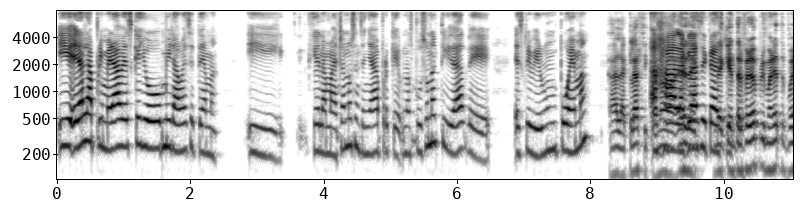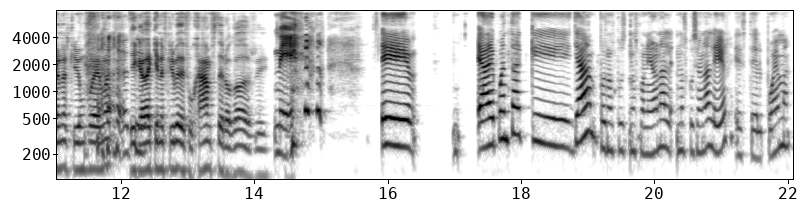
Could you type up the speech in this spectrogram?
Y era la primera vez que yo miraba ese tema y que la maestra nos enseñaba porque nos puso una actividad de escribir un poema. Ah, la clásica, ¿no? Ajá, la clásica. De, que en tercero de primaria te pueden escribir un poema y cada quien escribe de su hámster o cosas así. Ne. eh, a de cuenta que ya pues nos, nos, ponieron a, nos pusieron a leer este el poema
